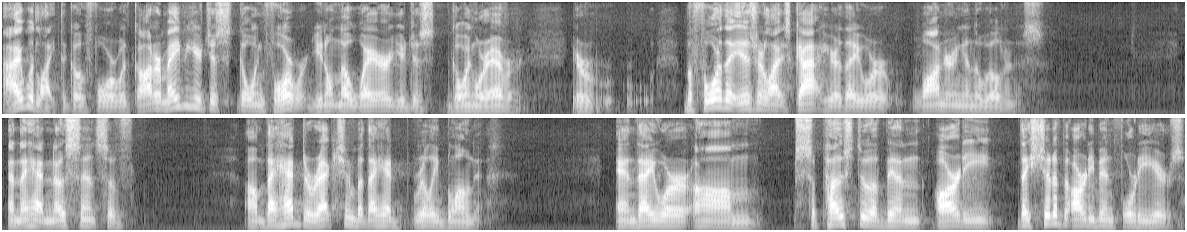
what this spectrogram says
I would like to go forward with God, or maybe you're just going forward. You don't know where, you're just going wherever. You're, before the Israelites got here, they were wandering in the wilderness. And they had no sense of, um, they had direction, but they had really blown it. And they were um, supposed to have been already, they should have already been 40 years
